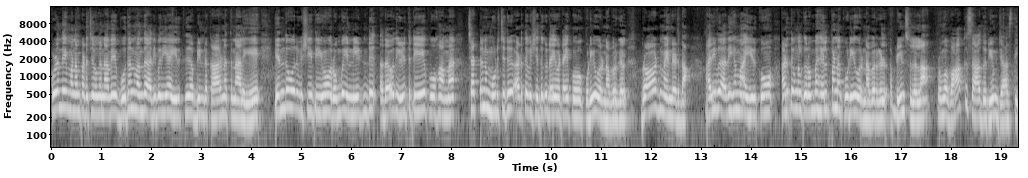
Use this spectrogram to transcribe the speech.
குழந்தை மனம் படைச்சவங்கனாவே புதன் வந்து அதிபதியாக இருக்குது அப்படின்ற காரணத்தினாலேயே எந்த ஒரு விஷயத்தையும் ரொம்ப நீண்டு அதாவது இழுத்துட்டே போகாமல் சட்டுன்னு முடிச்சுட்டு அடுத்த விஷயத்துக்கு டைவர்ட் ஆகி போகக்கூடிய ஒரு நபர்கள் ப்ராட் மைண்டட் தான். அறிவு அதிகமாக இருக்கும் அடுத்தவங்களுக்கு ரொம்ப ஹெல்ப் பண்ணக்கூடிய ஒரு நபர்கள் அப்படின்னு சொல்லலாம். ரொம்ப வாக்கு சாதுரியம் ஜாஸ்தி.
